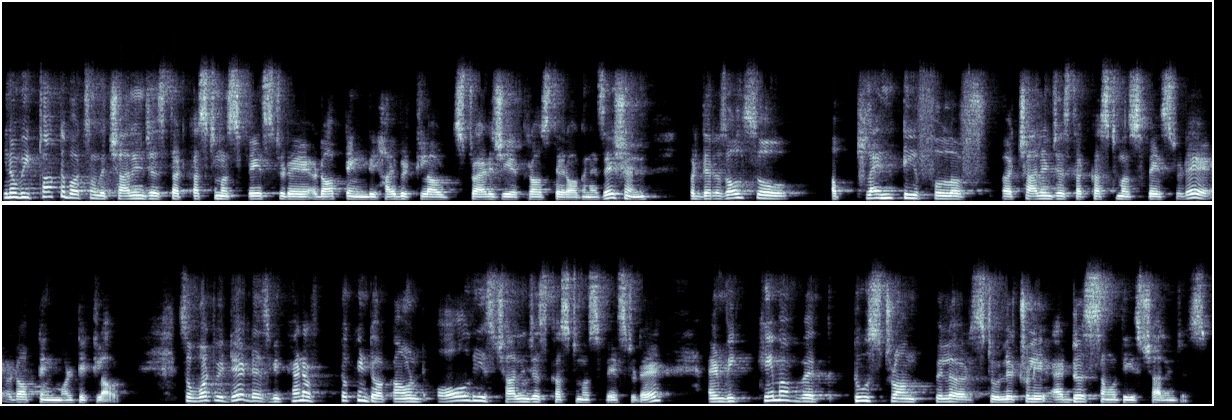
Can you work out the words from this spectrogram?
you know, we talked about some of the challenges that customers face today adopting the hybrid cloud strategy across their organization, but there is also a plenty full of uh, challenges that customers face today adopting multi-cloud. So what we did is we kind of took into account all these challenges customers face today, and we came up with two strong pillars to literally address some of these challenges.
